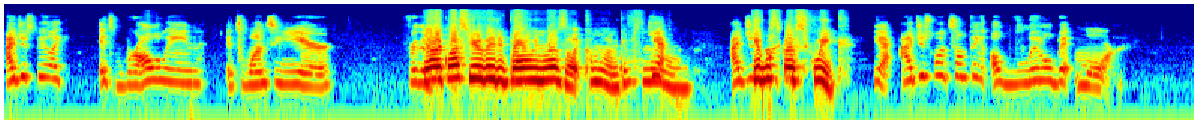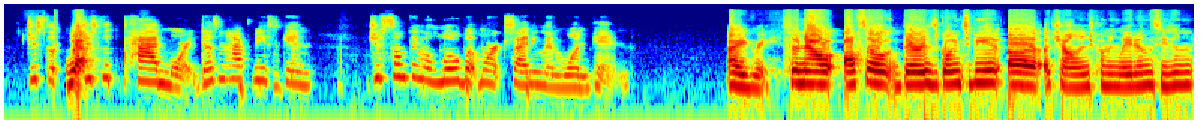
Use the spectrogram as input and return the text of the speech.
I just feel like it's Halloween. It's once a year. For the Yeah, like last year they did Halloween Rosa. Like, come on, give us another Yeah. one. I just Give want, us Go Squeak. yeah, I just want something a little bit more. Just a, Yeah. just a tad more. It doesn't have to be a skin. Just something a little bit more exciting than one pin. I agree. So now, also, there is going to be a, a challenge coming later in the season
